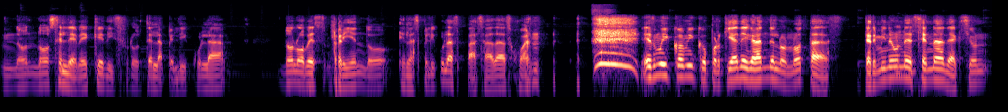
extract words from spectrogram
No, no se le ve que disfrute la película. No lo ves riendo. En las películas pasadas, Juan, es muy cómico porque ya de grande lo notas. Termina una escena de acción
